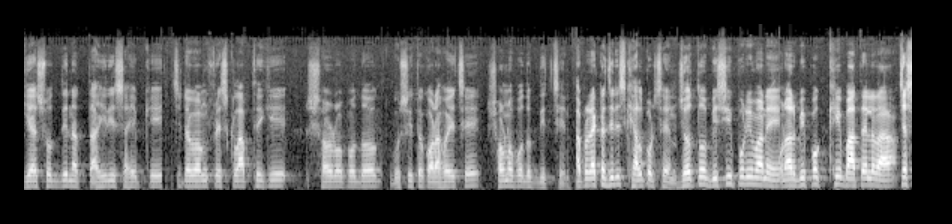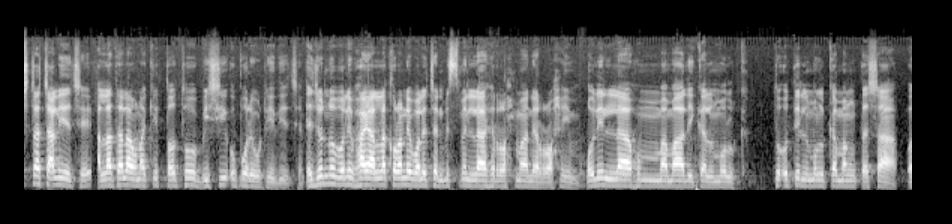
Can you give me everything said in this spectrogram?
গিয়াসুদ্দিন আর তাহিরি সাহেবকে চিটাগং প্রেস ক্লাব থেকে স্বর্ণপদক ঘোষিত করা হয়েছে, স্বর্ণপদক দিচ্ছেন। আপনারা একটা জিনিস খেয়াল করছেন, যত বেশি পরিমাণে ওনার বিপক্ষে বাতেলরা চেষ্টা চালিয়েছে, আল্লাহ তালা ওনাকে তত বেশি উপরে উঠিয়ে দিয়েছেন। এজন্য বলি, ভাই, আল্লাহ কোরআনে বলেছেন বিসমিল্লাহ রহমান রহিম, ওলিল্লাহুম্মা মালিকাল মুলক, তুতিল মুলকা মাং তাশা ও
